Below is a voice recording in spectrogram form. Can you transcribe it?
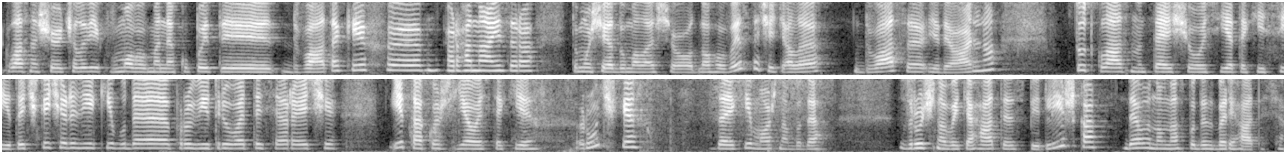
Класно, що чоловік вмовив мене купити два таких е, органайзера, тому що я думала, що одного вистачить, але два це ідеально. Тут класно те, що ось є такі сіточки, через які буде провітрюватися речі. І також є ось такі ручки, за які можна буде зручно витягати з-під ліжка, де воно в нас буде зберігатися.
